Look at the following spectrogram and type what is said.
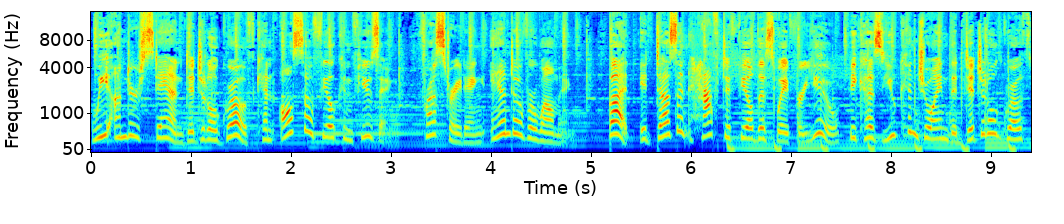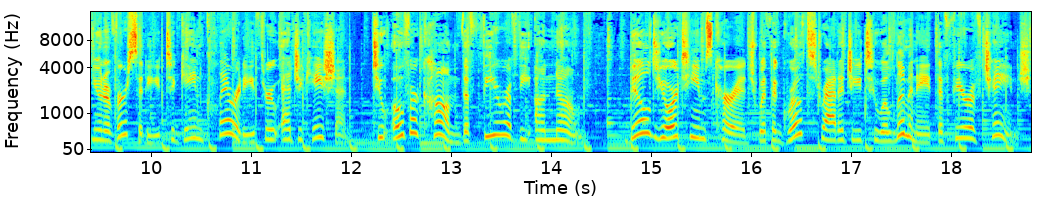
we understand digital growth can also feel confusing, frustrating, and overwhelming. But it doesn't have to feel this way for you because you can join the Digital Growth University to gain clarity through education, to overcome the fear of the unknown. Build your team's courage with a growth strategy to eliminate the fear of change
